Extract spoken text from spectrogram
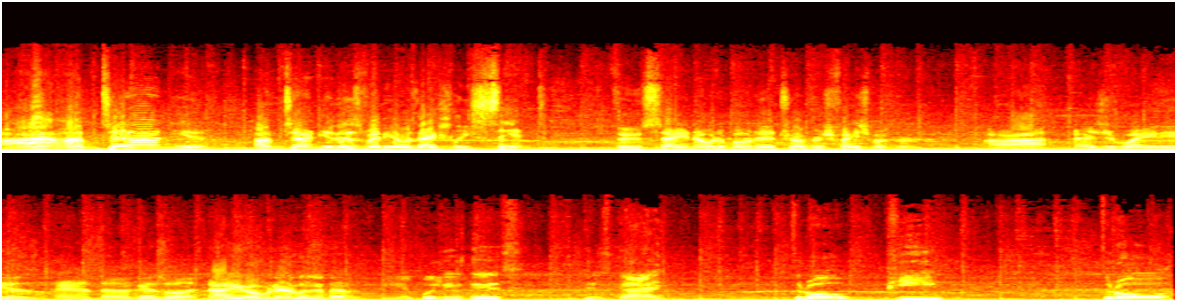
I, I'm telling you. I'm telling you, this video was actually sent through Say No to Bonehead Truckers Facebook group. Alright, that's just the way it is. And uh, guess what? Now you're over there looking up. You believe this? This guy throw pee, throw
